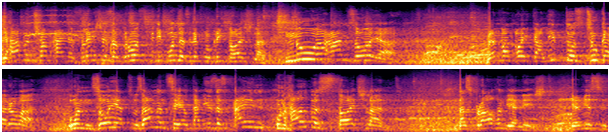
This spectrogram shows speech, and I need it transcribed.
Wir haben schon eine Fläche so groß wie die Bundesrepublik Deutschland. Nur an Soja. Wenn man Eukalyptus, Zuckerrohr und Soja zusammenzählt, dann ist es ein und halbes Deutschland. Das brauchen wir nicht. Wir müssen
